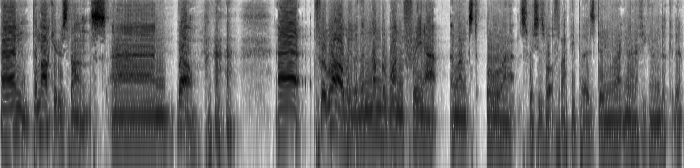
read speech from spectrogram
Um, the market response. Um, well, uh, for a while we were the number one free app amongst all apps, which is what Flappy Bird's doing right now. If you go and look at it,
